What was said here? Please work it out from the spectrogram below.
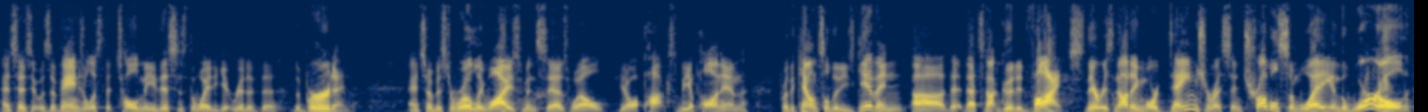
and says, It was Evangelist that told me this is the way to get rid of the, the burden. And so Mr. Worldly Wiseman says, Well, you know, a pox be upon him for the counsel that he's given. Uh, that, that's not good advice. There is not a more dangerous and troublesome way in the world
